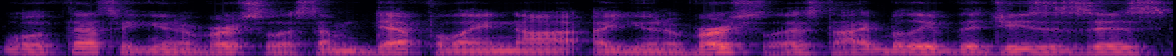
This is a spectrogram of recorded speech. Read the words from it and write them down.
Well, if that's a universalist, I'm definitely not a universalist. I believe that Jesus is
